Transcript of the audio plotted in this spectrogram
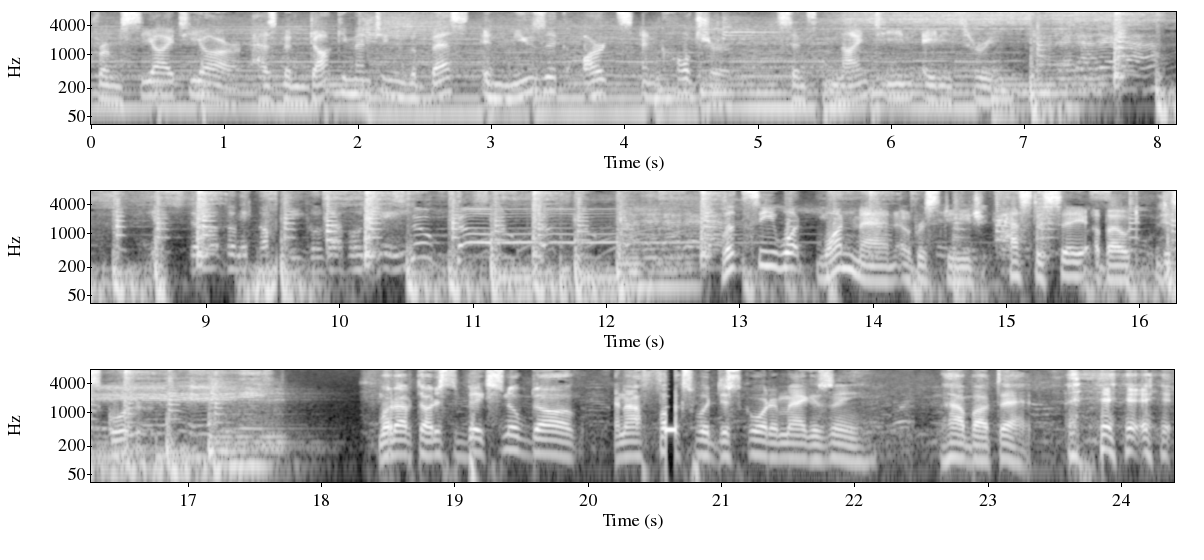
from CITR, has been documenting the best in music, arts, and culture since 1983. Let's see what one man of prestige has to say about Discorder. What up, though? This is Big Snoop Dogg, and I fucks with Discorder magazine. How about that?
